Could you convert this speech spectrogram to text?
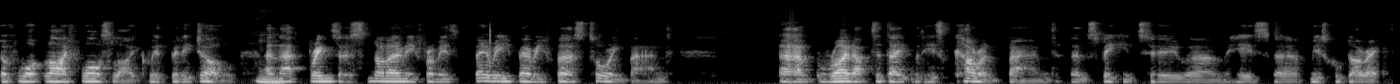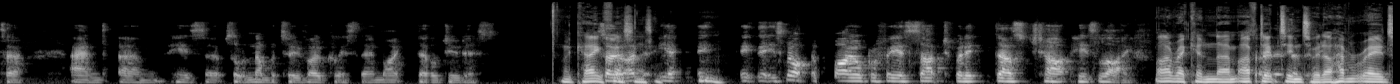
of what life was like with Billy Joel. Mm. And that brings us not only from his very, very first touring band, um, right up to date with his current band, and speaking to um, his uh, musical director, and um, his uh, sort of number two vocalist there, Mike DelGuidice. Okay, so fascinating. I, yeah, it, it, it's not a biography as such, but it does chart his life. I reckon um, I've so dipped into it. I haven't read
